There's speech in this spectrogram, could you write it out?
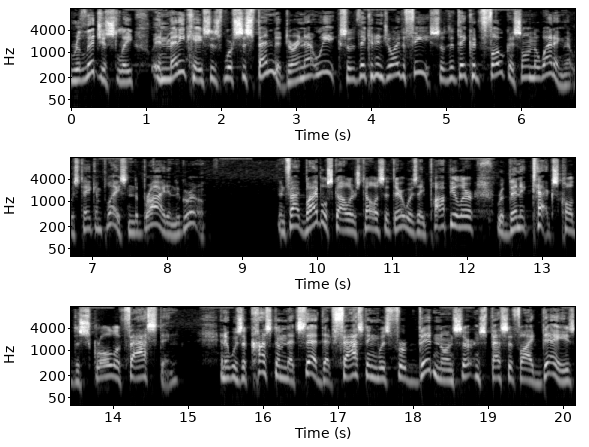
religiously, in many cases, were suspended during that week so that they could enjoy the feast, so that they could focus on the wedding that was taking place and the bride and the groom. In fact, Bible scholars tell us that there was a popular rabbinic text called the Scroll of Fasting, and it was a custom that said that fasting was forbidden on certain specified days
